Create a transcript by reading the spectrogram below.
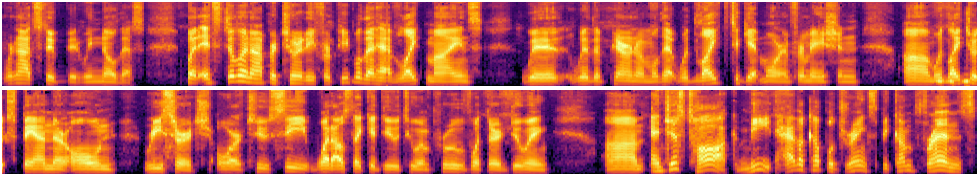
we're not stupid. We know this. But it's still an opportunity for people that have like minds with with the paranormal that would like to get more information um, would like to expand their own research or to see what else they could do to improve what they're doing. Um, and just talk meet have a couple drinks become friends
